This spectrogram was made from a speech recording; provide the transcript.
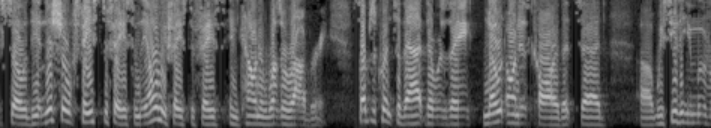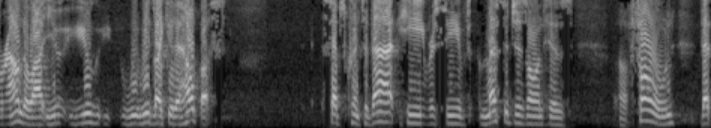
so the initial face to face and the only face to face encounter was a robbery. Subsequent to that, there was a note on his car that said, uh, "We see that you move around a lot. You, you, we'd like you to help us." Subsequent to that, he received messages on his uh, phone that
